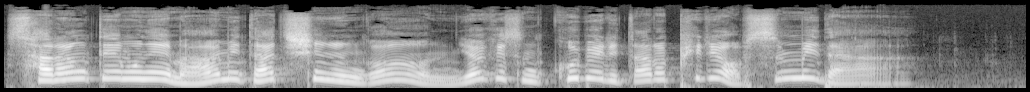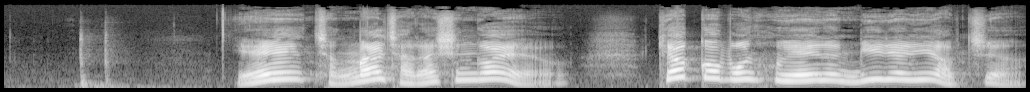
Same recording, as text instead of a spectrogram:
사랑 때문에 마음이 다치는 건 여기선 구별이 따로 필요 없습니다. 예, 정말 잘하신 거예요. 겪어본 후에는 미련이 없죠.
